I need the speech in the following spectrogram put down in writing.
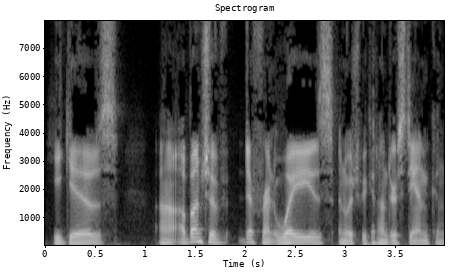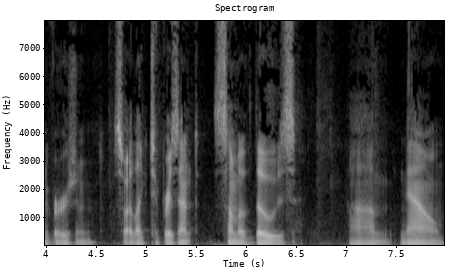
He gives uh, a bunch of different ways in which we can understand conversion. So I'd like to present some of those um, now.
